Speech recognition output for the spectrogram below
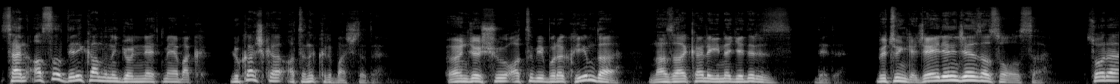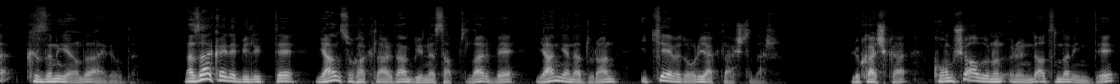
''Sen asıl delikanlının gönlünü etmeye bak.'' Lukaşka atını kırbaçladı. Önce şu atı bir bırakayım da Nazarka'yla yine geliriz dedi. Bütün gece eğleneceğiz nasıl olsa. Sonra kızının yanından ayrıldı. Nazarka ile birlikte yan sokaklardan birine saptılar ve yan yana duran iki eve doğru yaklaştılar. Lukaşka komşu avlunun önünde atından indi.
